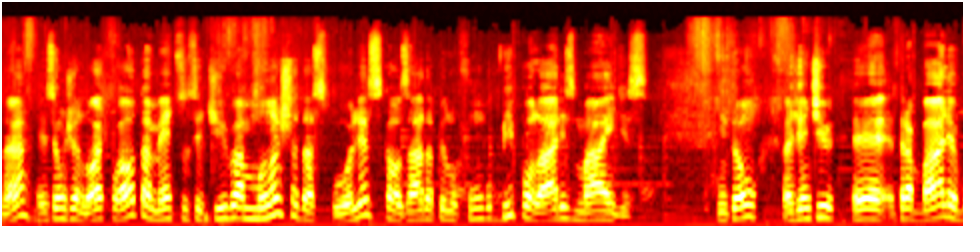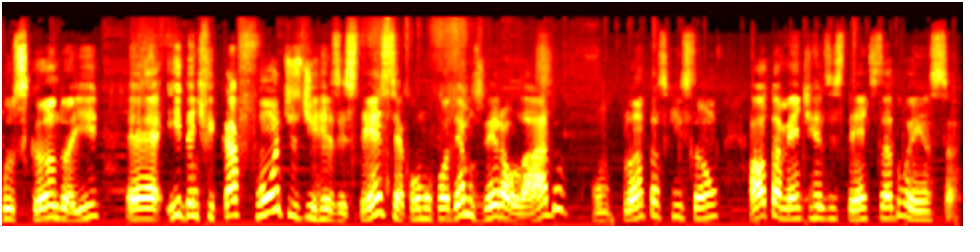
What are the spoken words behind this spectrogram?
né? Esse é um genótipo altamente suscetível à mancha das folhas causada pelo fungo Bipolaris maides. Então, a gente é, trabalha buscando aí é, identificar fontes de resistência, como podemos ver ao lado, com plantas que são altamente resistentes à doença.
